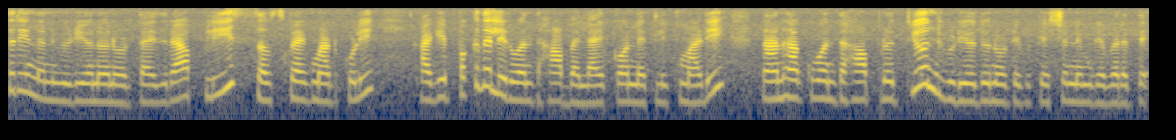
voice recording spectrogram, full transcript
ಸರಿ ನನ್ನ ವಿಡಿಯೋನ ನೋಡ್ತಾ ಇದ್ದೀರಾ ಪ್ಲೀಸ್ ಸಬ್ಸ್ಕ್ರೈಬ್ ಮಾಡ್ಕೊಳ್ಳಿ. ಹಾಗೆ ಪಕ್ಕದಲ್ಲಿರುವಂತಹ ಬೆಲ್ ಐಕಾನ್ನ ಕ್ಲಿಕ್ ಮಾಡಿ. ನಾನು ಹಾಕುವಂತಹ ಪ್ರತಿಯೊಂದು ವಿಡಿಯೋದು ನೋಟಿಫಿಕೇಶನ್ ನಿಮಗೆ ಬರುತ್ತೆ.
